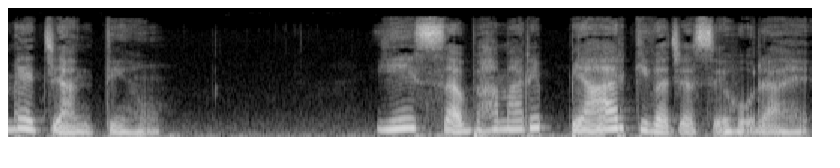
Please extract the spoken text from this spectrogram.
मैं जानती हूँ। ये सब हमारे प्यार की वजह से हो रहा है।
